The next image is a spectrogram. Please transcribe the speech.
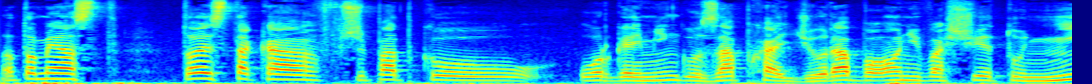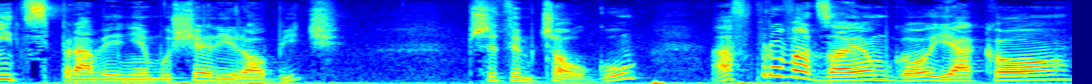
Natomiast to jest taka w przypadku Wargamingu zapchaj dziura, bo oni właściwie tu nic prawie nie musieli robić przy tym czołgu, a wprowadzają go jako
